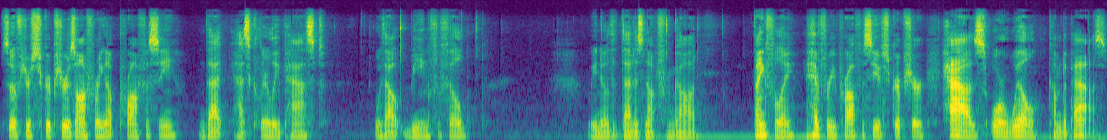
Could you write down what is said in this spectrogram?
So if your scripture is offering up prophecy that has clearly passed without being fulfilled, we know that that is not from God. Thankfully, every prophecy of Scripture has or will come to pass.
